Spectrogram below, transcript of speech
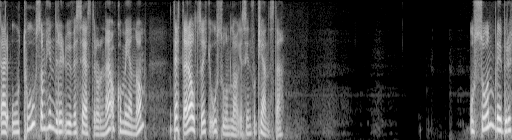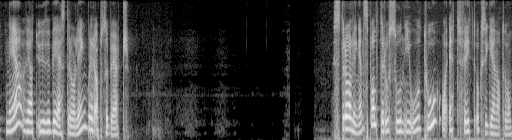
Det er O2 som hindrer UVC-strålene å komme gjennom. Dette er altså ikke ozonlaget sin fortjeneste. Ozon blir brutt ned ved at UVB-stråling blir absorbert. Strålingen spalter ozon i O2 og ett fritt oksygenatom.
